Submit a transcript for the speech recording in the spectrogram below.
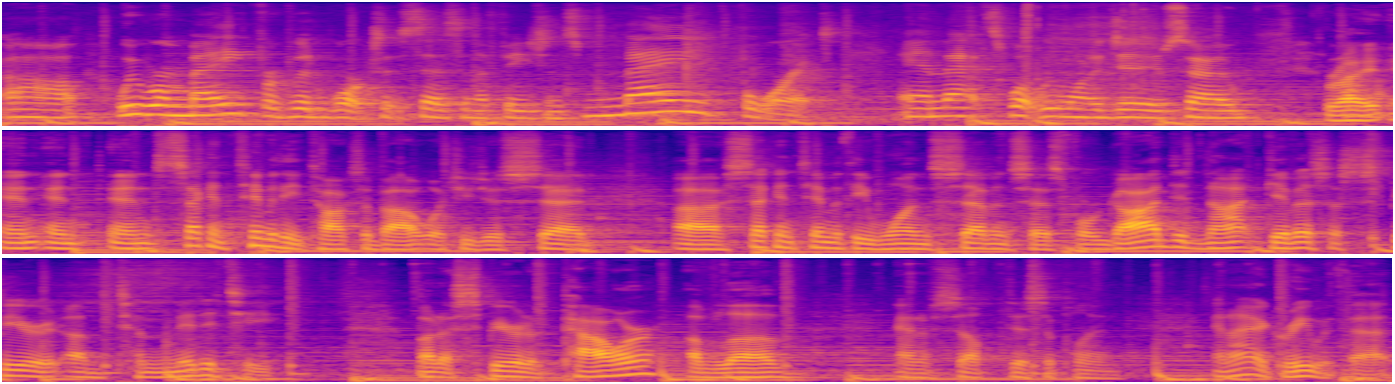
uh, we were made for good works, it says in Ephesians, made for it. And that's what we want to do. So, Right, and, and, and 2 Timothy talks about what you just said. Uh, 2 Timothy 1 7 says, For God did not give us a spirit of timidity, but a spirit of power, of love, and of self discipline. And I agree with that.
